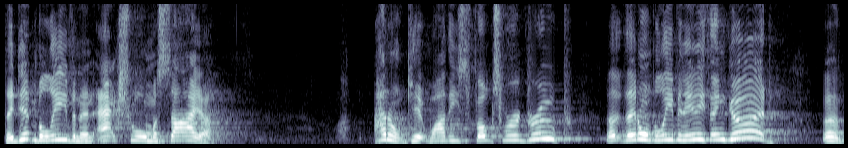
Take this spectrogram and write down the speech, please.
they didn't believe in an actual Messiah. I don't get why these folks were a group. Uh, they don't believe in anything good. Uh,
